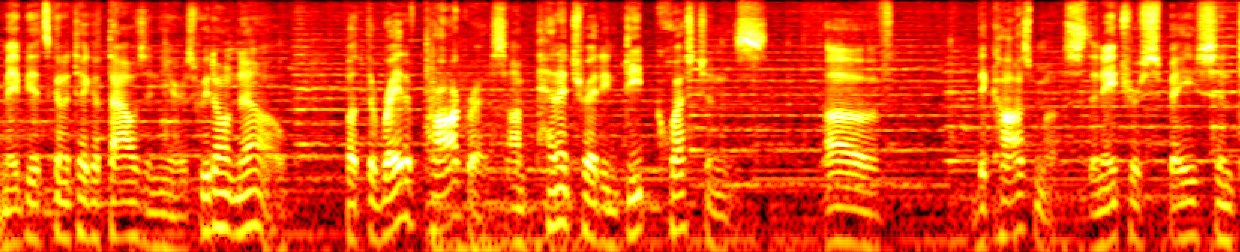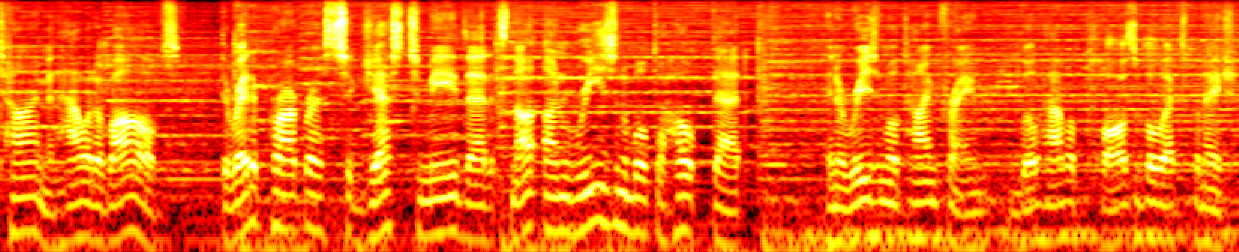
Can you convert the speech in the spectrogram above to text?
Maybe it's going to take a thousand years. We don't know. But the rate of progress on penetrating deep questions of the cosmos, the nature of space and time and how it evolves, the rate of progress suggests to me that it's not unreasonable to hope that in a reasonable time frame we'll have a plausible explanation.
